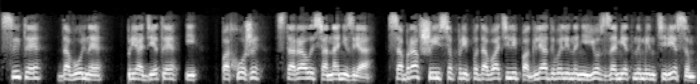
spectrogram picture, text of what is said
сытая, довольная, приодетая и, похоже, старалась она не зря. Собравшиеся преподаватели поглядывали на нее с заметным интересом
